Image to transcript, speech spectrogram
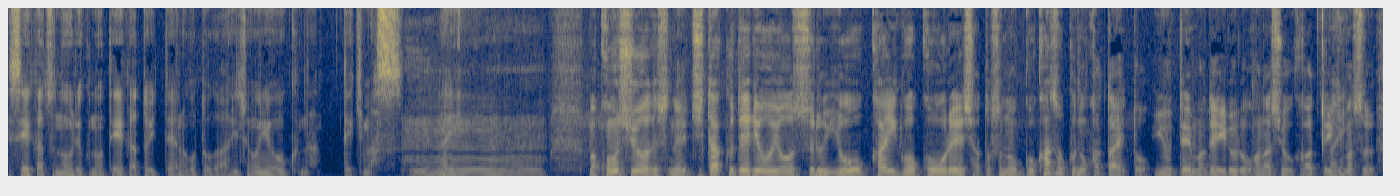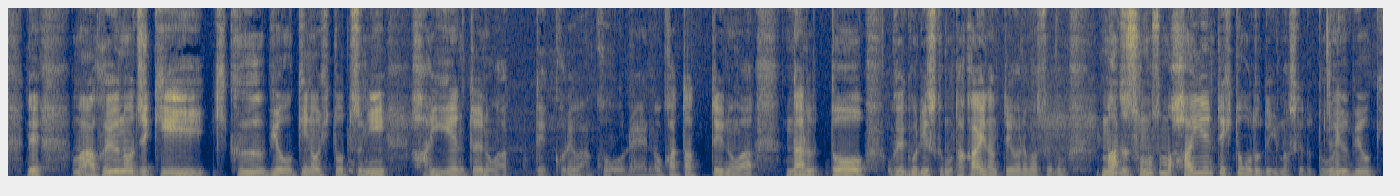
生活能力の低下といったようなことが非常に多くなってきます。はい、んまあ、今週はですね自宅で療養する要介護高齢者とそのご家族の方へというテーマでいろいろお話を伺っていきます、でまあ冬の時期効く病気の一つに肺炎というのがあってこれは高齢の方っていうのがなると結構リスクも高いなんて言われますけれどもまずそもそも肺炎って一言で言いますけどどういう病気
